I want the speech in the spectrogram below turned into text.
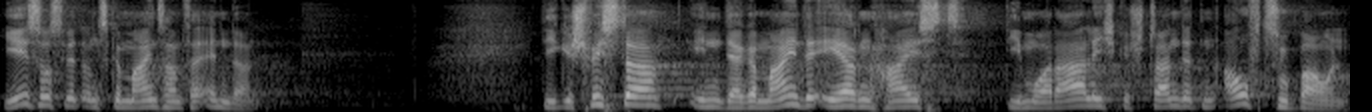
Jesus wird uns gemeinsam verändern. Die Geschwister in der Gemeinde ehren heißt, die moralisch Gestandeten aufzubauen,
